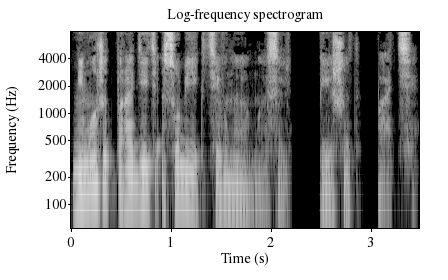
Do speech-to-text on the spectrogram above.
не может породить субъективную мысль, пишет Патти.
